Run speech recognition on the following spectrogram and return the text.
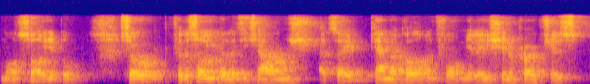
more soluble. So for the solubility challenge, I'd say chemical and formulation approaches.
